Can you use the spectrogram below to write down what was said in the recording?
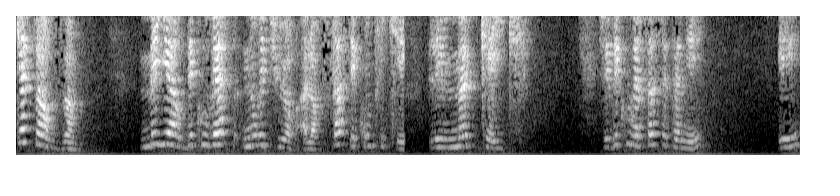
14, meilleure découverte nourriture. Alors ça c'est compliqué. Les mug cakes. J'ai découvert ça cette année et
